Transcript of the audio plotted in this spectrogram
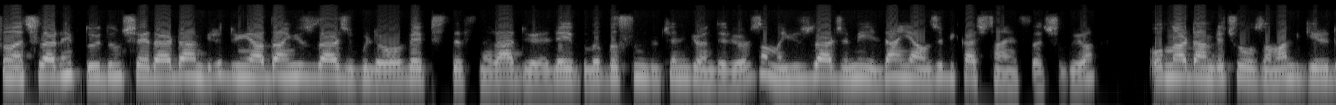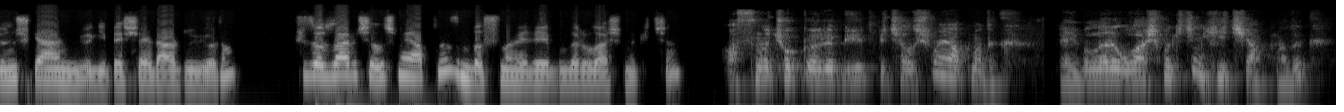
Sanatçılardan hep duyduğum şeylerden biri dünyadan yüzlerce bloğa, web sitesine, radyoya, label'a, basın bülteni gönderiyoruz ama yüzlerce mailden yalnızca birkaç tanesi açılıyor. Onlardan bile çoğu zaman bir geri dönüş gelmiyor gibi şeyler duyuyorum. Siz özel bir çalışma yaptınız mı basına ve label'lara ulaşmak için? Aslında çok öyle büyük bir çalışma yapmadık. Label'lara ulaşmak için hiç yapmadık.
